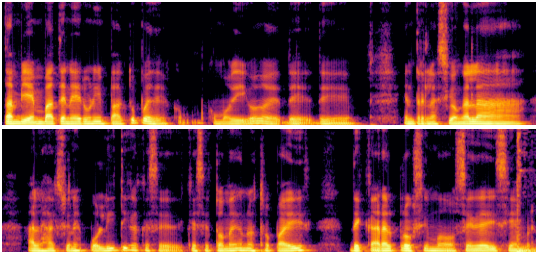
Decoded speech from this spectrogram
también va a tener un impacto pues como, digo de, en relación a la a las acciones políticas que se, que se tomen en nuestro país de cara al próximo 6 de diciembre.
